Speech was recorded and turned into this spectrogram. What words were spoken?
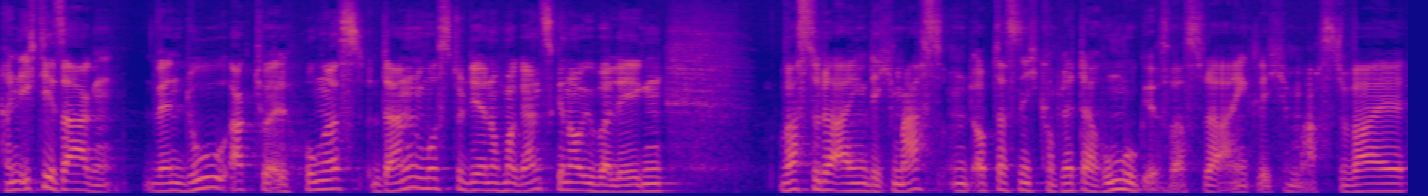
kann ich dir sagen, wenn du aktuell hungerst, dann musst du dir nochmal ganz genau überlegen, was du da eigentlich machst und ob das nicht kompletter Humbug ist, was du da eigentlich machst. Weil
